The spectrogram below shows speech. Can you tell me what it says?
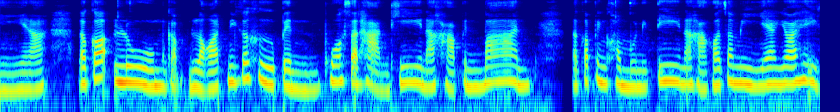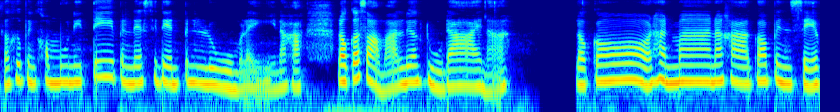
นี้นะ แล้วก็รูมกับลอตนี่ก็คือเป็นพวกสถานที่นะคะ เป็นบ้าน แล้วก็เป็นคอมมูนิตี้นะคะ ก็จะมีแยกย่อยให้อีกก็คือเป็นคอมมูนิตี้ เป็นเรสซิเดนต์ เป็นรูมอะไรอย่างนี้นะคะ เราก็สามารถเลือกดูได้นะ แล้วก็ถัดมานะคะก็เป็นเซฟ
